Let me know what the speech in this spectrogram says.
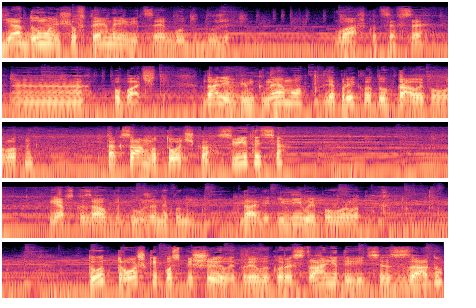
Я думаю, що в темряві це буде дуже важко це все е- побачити. Далі ввімкнемо для прикладу правий поворотник. Так само точка світиться. Я б сказав би дуже непомітно. Далі і лівий поворотник. Тут трошки поспішили при використанні, дивіться, ззаду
